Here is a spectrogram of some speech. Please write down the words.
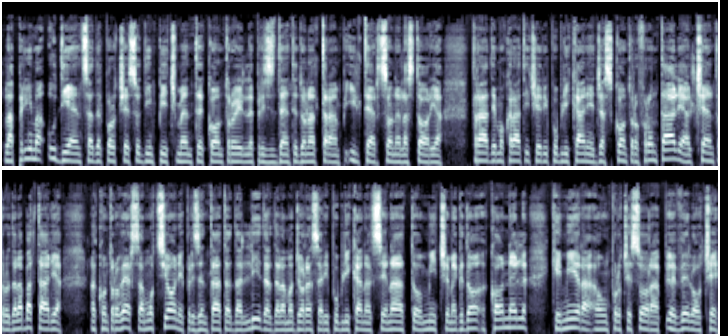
la prima udienza del processo di impeachment contro il presidente Donald Trump, il terzo nella storia. Tra democratici e repubblicani è già scontro frontale, al centro della battaglia la controversa mozione presentata dal leader della maggioranza repubblicana al Senato, Mitch McConnell, che mira a un processo veloce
